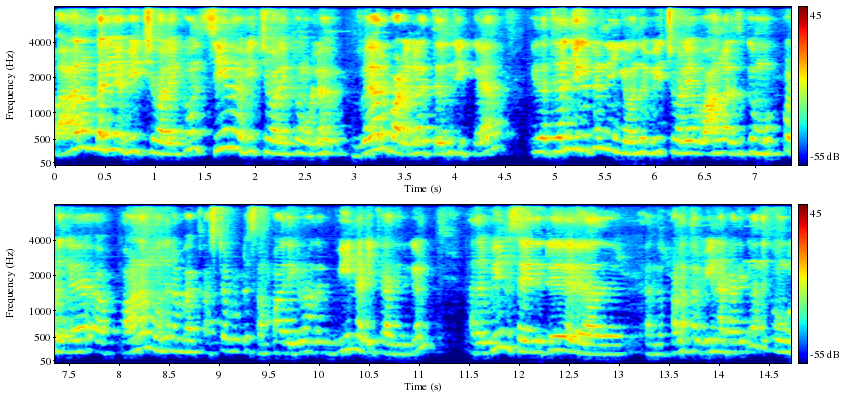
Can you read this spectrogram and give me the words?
பாரம்பரிய வீச்சு வலைக்கும் சீன வீச்சு வலைக்கும் உள்ள வேறுபாடுகளை தெரிஞ்சுக்க இதை தெரிஞ்சுக்கிட்டு நீங்க வந்து வீச்சு வலையை வாங்குறதுக்கு முற்படுங்க. பணம் வந்து நம்ம கஷ்டப்பட்டு சம்பாதிக்கிறோம். அதை வீணடிக்காதீர்கள். அதை வீண் செய்துட்டு அது அந்த பணத்தை வீணாக்காதீங்க. அதுக்கு உங்க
